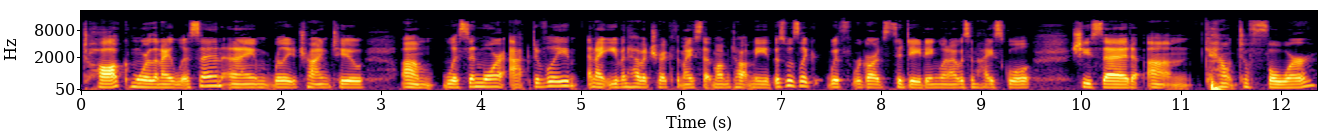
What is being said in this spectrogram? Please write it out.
talk more than I listen, and I'm really trying to um, listen more actively. And I even have a trick that my stepmom taught me. This was like with regards to dating when I was in high school. She said, um, count to four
